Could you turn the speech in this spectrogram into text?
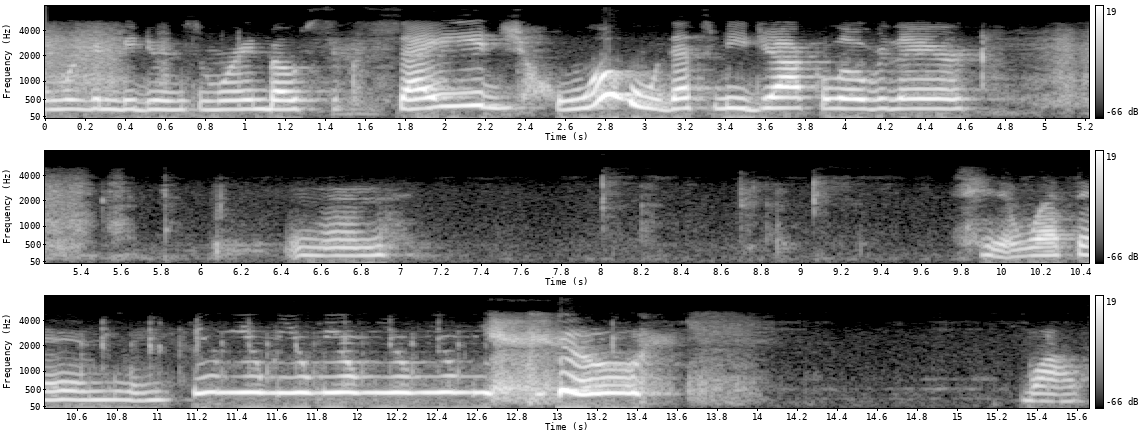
And we're gonna be doing some Rainbow Six Siege. Whoa, that's me Jackal over there. And then the weapons and mew mew mew mew mew mew mew. Wow.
